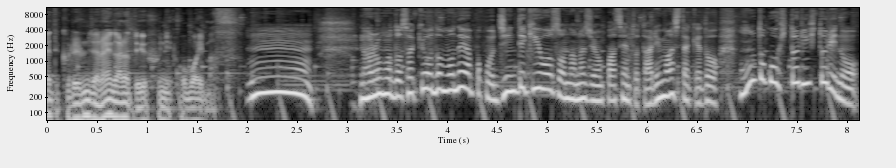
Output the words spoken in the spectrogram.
えてくれるんじゃないかなというふうに思います。うーん。なるほど。先ほどもねやっぱこう人的要素74%ってありましたけど本当こう一人一人の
